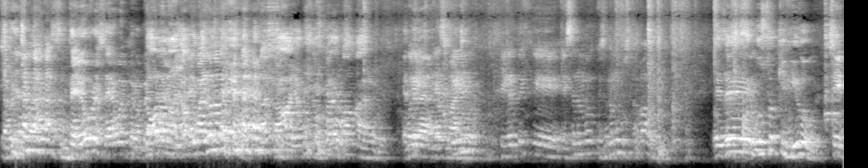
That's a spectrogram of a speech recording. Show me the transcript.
Te debo ofrecer, güey, pero... No, no, no, yo Igual no me- No, yo creo que fue de toda madre, güey. Es que, fíjate que ese no me, ese no me gustaba, güey. Es de gusto adquirido, güey. Sí,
